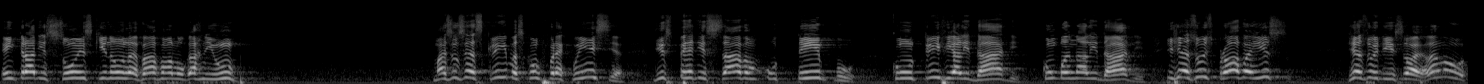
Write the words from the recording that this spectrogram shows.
em tradições que não levavam a lugar nenhum. Mas os escribas, com frequência, desperdiçavam o tempo com trivialidade, com banalidade. E Jesus prova isso. Jesus disse, olha, lá no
